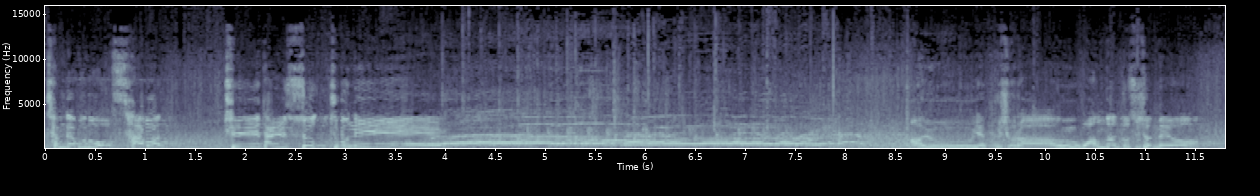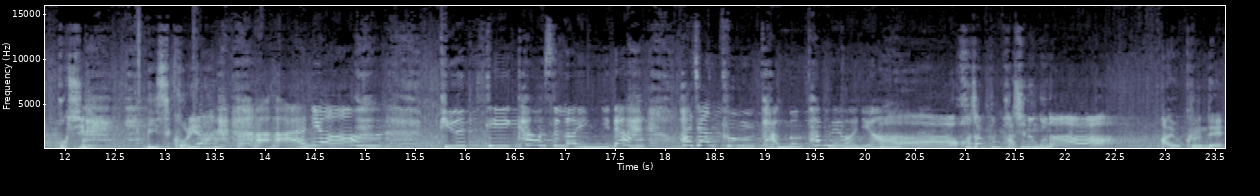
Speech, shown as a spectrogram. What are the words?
참가 번호 4번 최달숙 주부님. 아유 예쁘셔라. 응? 왕관도 쓰셨네요. 혹시 미스 코리아? 아, 아니요. 뷰티 카운슬러입니다. 화장품 방문 판매원이요. 아 화장품 파시는구나. 아유 그런데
